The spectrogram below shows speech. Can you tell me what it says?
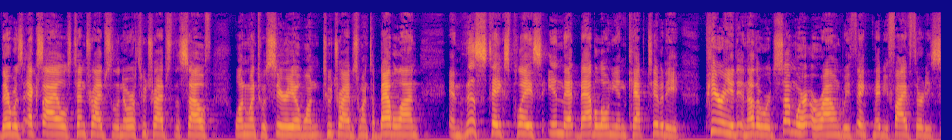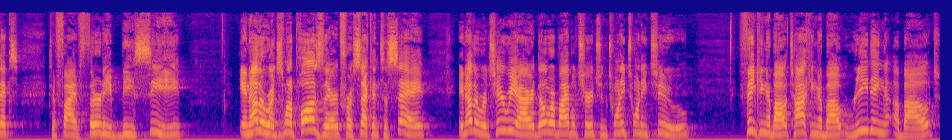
there was exiles 10 tribes to the north, two tribes to the south. One went to Assyria, one, two tribes went to Babylon. And this takes place in that Babylonian captivity period. In other words, somewhere around, we think, maybe 536 to 530 BC. In other words, I just want to pause there for a second to say, in other words, here we are at Delaware Bible Church in 2022, thinking about, talking about, reading about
